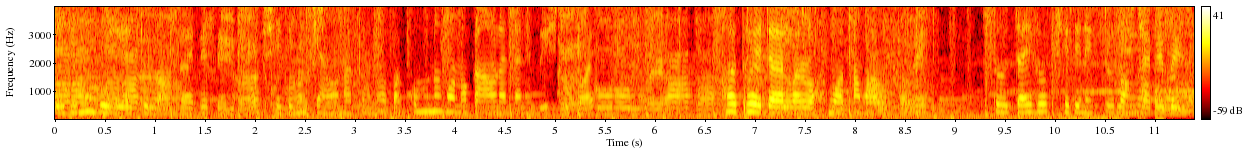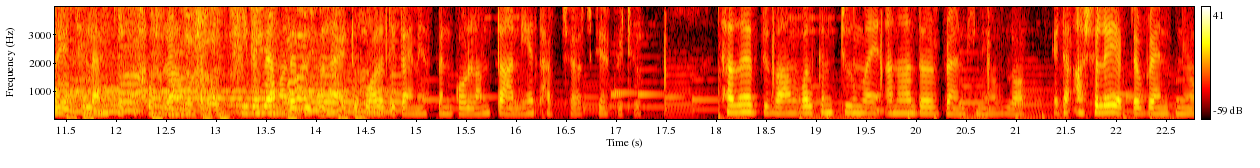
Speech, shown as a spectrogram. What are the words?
যেদিনই বলি একটু লং ড্রাইভে বের হব, সেদিনই কেন না কেন বা কোনো না কোনো কারণে জানি বৃষ্টি হয়। হয়তো এটা আল্লাহর রহমত আমার উপরে। তো যাই হোক, সেদিন একটু লং ড্রাইভে বের হয়েছিলাম। কী কী প্রোগ্রাম কীভাবে আমাদের দুজনের একটু কোয়ালিটি টাইম স্পেন্ড করলাম, তা নিয়ে থাকছে আজকের video hello everyone welcome to my another brand new blog এটা আসলেই একটা ব্র্যান্ড নিউ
